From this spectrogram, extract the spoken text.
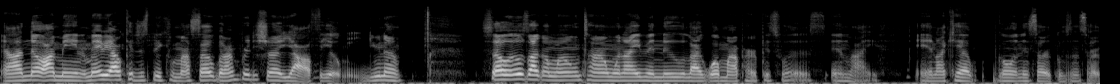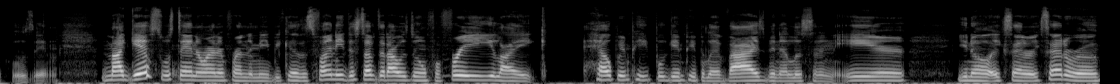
And I know, I mean, maybe I could just speak for myself, but I'm pretty sure y'all feel me, you know? So it was like a long time when I even knew like what my purpose was in life. And I kept going in circles and circles. And my gifts were standing right in front of me because it's funny, the stuff that I was doing for free, like helping people, getting people advice, being a listening ear, you know, etc., etc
